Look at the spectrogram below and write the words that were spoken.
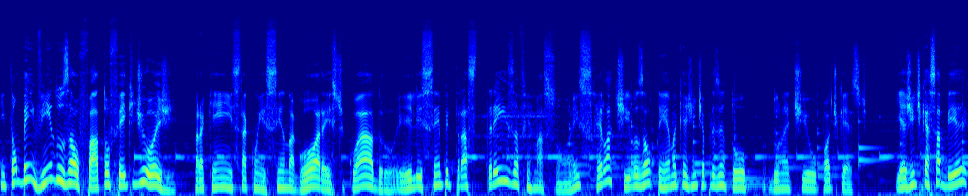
Então, bem-vindos ao Fato ou Fake de hoje. Para quem está conhecendo agora este quadro, ele sempre traz três afirmações relativas ao tema que a gente apresentou durante o podcast. E a gente quer saber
